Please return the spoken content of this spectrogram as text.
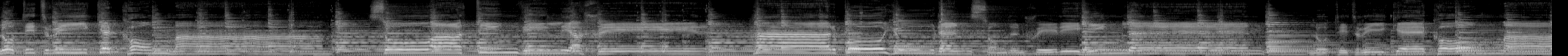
Låt ditt rike komma så att din vilja sker här på jorden som den sker i himlen. Låt ditt rike komma,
